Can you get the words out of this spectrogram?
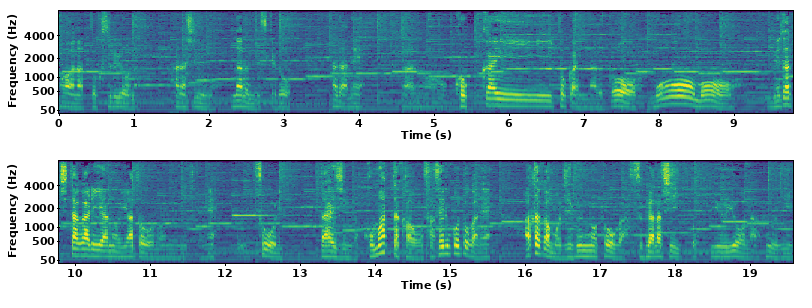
まあ、納得するような話にもなるんですけど、ただね、あの、国会とかになると、もうもう、目立ちたがり屋の野党のに来てね、総理、大臣が困った顔をさせることがね、あたかも自分の党が素晴らしいというような風に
